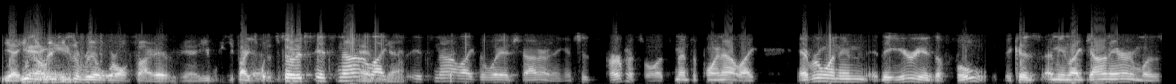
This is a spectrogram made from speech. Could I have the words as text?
yeah, he's, Yeah, a, he- he's a real world fighter. Yeah, he, he fights with his So it's it's not And, like yeah. it's not like the way it's shot or anything. It's just purposeful. It's meant to point out like everyone in the Eyrie is a fool because I mean like Jon Arryn was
